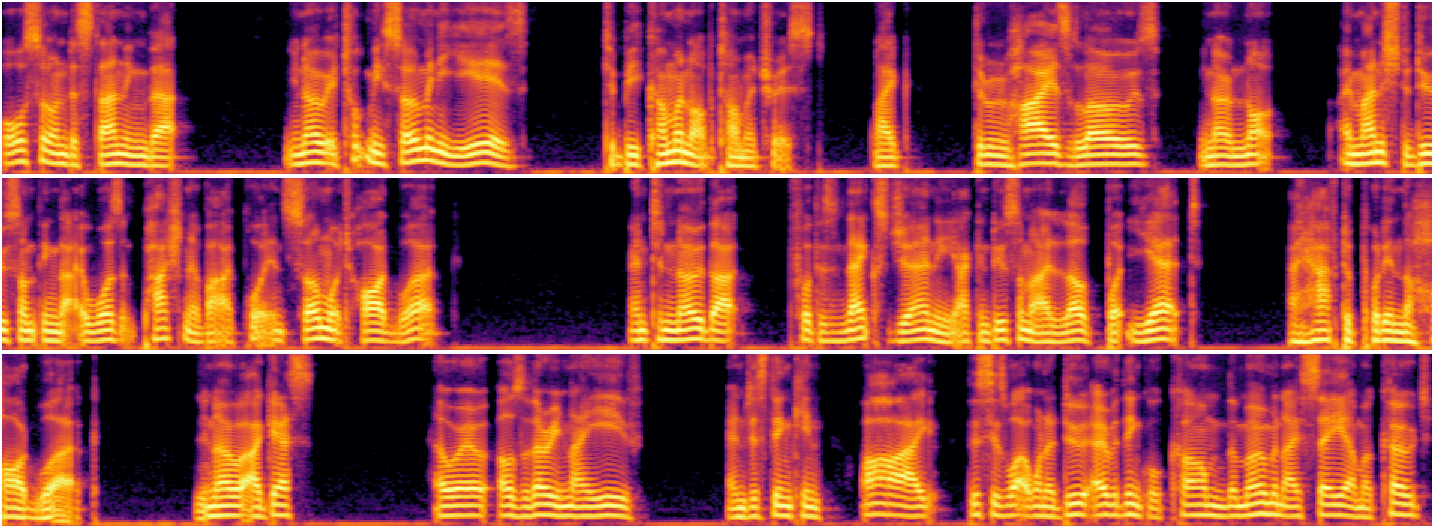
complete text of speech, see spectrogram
also understanding that, you know, it took me so many years to become an optometrist, like through highs, lows, you know, not, I managed to do something that I wasn't passionate about. I put in so much hard work. And to know that for this next journey, I can do something I love, but yet I have to put in the hard work. You know, I guess I was very naive and just thinking, oh, I, this is what I want to do. Everything will come. The moment I say I'm a coach,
